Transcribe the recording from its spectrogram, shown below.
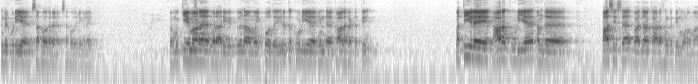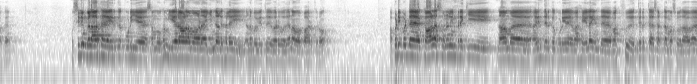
அன்பிற்குரிய சகோதர சகோதரிகளே ஒரு முக்கியமான ஒரு அறிவிப்பு. நாம் இப்போது இருக்கக்கூடிய இந்த காலகட்டத்தில் மத்தியிலே ஆறக்கூடிய அந்த பாசிச பாஜக அரசாங்கத்தின் மூலமாக முஸ்லிம்களாக இருக்கக்கூடிய சமூகம் ஏராளமான இன்னல்களை அனுபவித்து வருவதை நாம் பார்க்கிறோம். அப்படிப்பட்ட கால சூழல் இன்றைக்கு நாம் அறிந்திருக்கக்கூடிய வகையில் இந்த வக்ஃபு திருத்த சட்ட மசோதாவை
